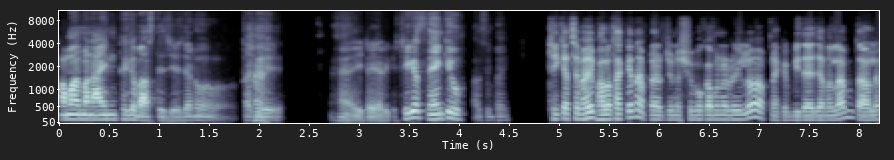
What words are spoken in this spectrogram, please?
সমাজ মানে আইন থেকে বাঁচতে যেয়ে যেন তাকে হ্যাঁ। এটাই আর কি ঠিক আছে থ্যাংক ইউ আসিফ ভাই। ঠিক আছে ভাই ভালো থাকেন। আপনার জন্য শুভকামনা রইল আপনাকে বিদায় জানালাম। তাহলে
